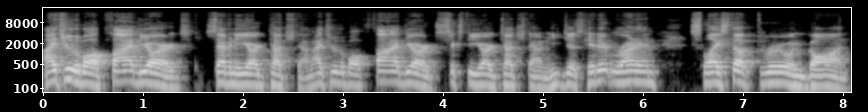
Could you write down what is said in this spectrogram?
I threw the ball five yards, 70 yard touchdown. I threw the ball five yards, 60 yard touchdown. He just hit it running, sliced up through, and gone.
